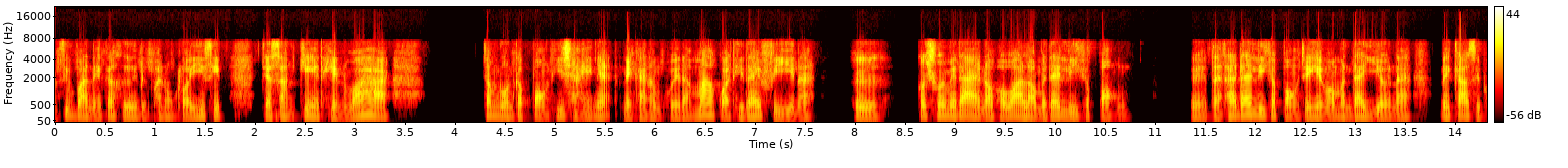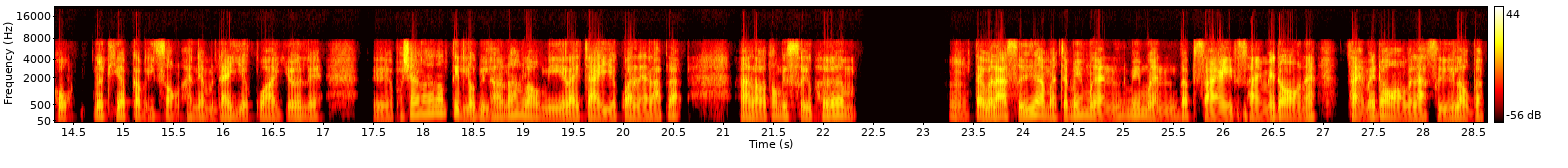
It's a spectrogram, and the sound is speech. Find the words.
30 วันเนี่ยก็คือ 1,620 จะสังเกตเห็นว่า จำนวนกระป๋องที่ใช้เนี่ยในการทำเควสมากกว่าที่ได้ฟรีนะเออ ก็ช่วยไม่ได้เนาะเพราะว่าเราไม่ได้รีกระป๋องเออแต่ถ้าได้รีกระป๋องจะเห็นว่ามันได้เยอะนะได้ 96 เมื่อเทียบกับอีก 2 อันเนี่ยมันได้เยอะกว่าเยอะเลยเออเพราะฉะนั้นมันก็ต้องติดลบอยู่แล้วเนาะเรามีรายจ่ายเยอะกว่ารายรับแล้วอ่าเราก็ต้องไปซื้อเพิ่ม อืม แต่เวลาซื้ออะมันจะไม่เหมือน ไม่เหมือนแบบสาย สายไม่ดองนะ สายไม่ดองอะเวลาซื้อเราแบบ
